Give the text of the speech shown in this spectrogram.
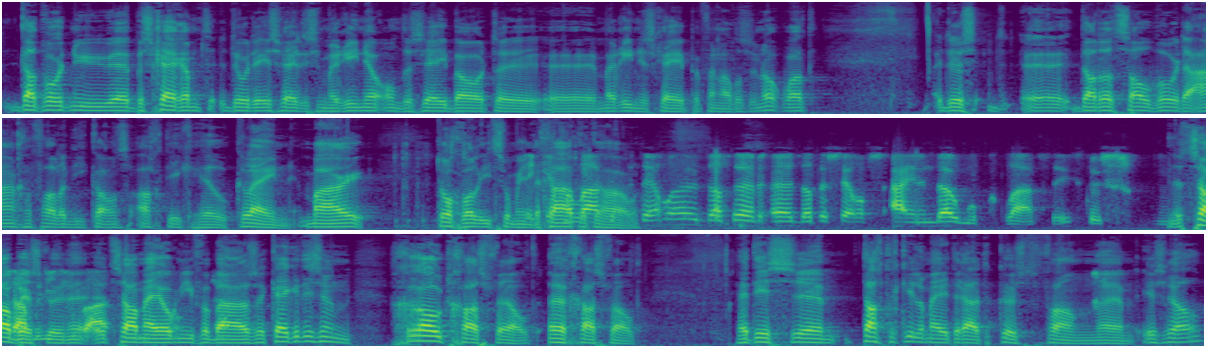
dat wordt nu beschermd door de Israëlische marine, onderzeeboten, marineschepen, van alles en nog wat. Dus eh, dat het zal worden aangevallen, die kans acht ik heel klein. Maar toch wel iets om in ik de heb gaten te laten houden. vertellen dat er, eh, dat er zelfs Iron Dome op geplaatst is. Dus Het zou best kunnen. verbazen. Het zou mij ook niet verbazen. Kijk, het is een groot gasveld. eh, gasveld. Het is eh, 80 kilometer uit de kust van Israël.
